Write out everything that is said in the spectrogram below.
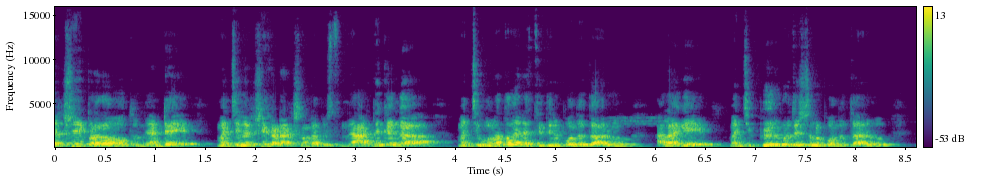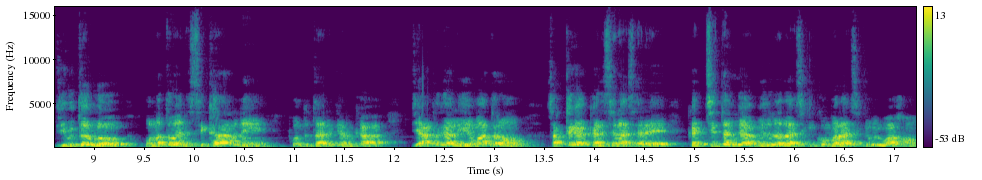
లక్ష్మీప్రదం అవుతుంది. అంటే మంచి లక్ష్మీ కటాక్షం లభిస్తుంది. ఆర్థికంగా మంచి ఉన్నతమైన స్థితిని పొందుతారు. అలాగే మంచి పేరు ప్రతిష్టలు పొందుతారు. జీవితంలో ఉన్నతమైన శిఖరాలని పొందుతారు కనుక జాతకాలు ఏమాత్రం చక్కగా కలిసినా సరే ఖచ్చితంగా మిథున రాశికి కుంభరాశికి వివాహం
